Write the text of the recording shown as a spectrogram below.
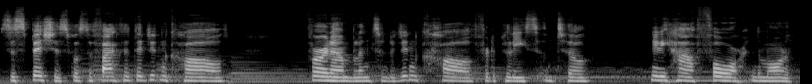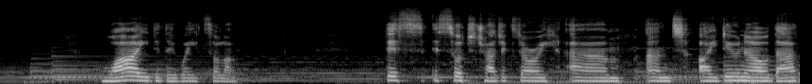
suspicious was the fact that they didn't call for an ambulance and they didn't call for the police until nearly half four in the morning. Why did they wait so long? This is such a tragic story, um, and I do know that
